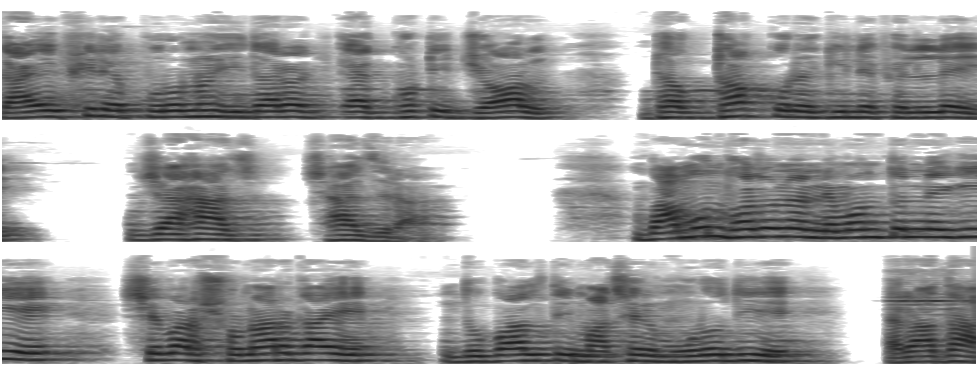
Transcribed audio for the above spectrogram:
গায়ে ফিরে পুরনো ইদারার এক ঘটি জল ঢকঢক করে গিলে ফেললেই জাহাজ ঝাঁঝরা। বামুন ভজনের নেমন্তন্নে গিয়ে সেবার সোনার গায়ে দুবালতি মাছের মুড়ো দিয়ে রাধা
